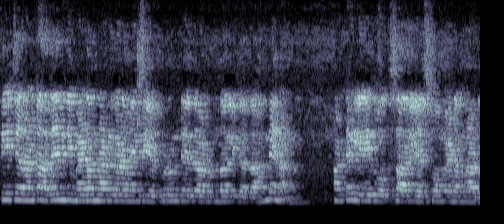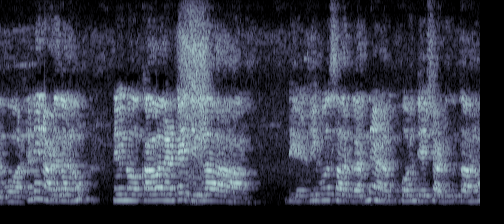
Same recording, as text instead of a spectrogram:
టీచర్ అంటే అదేంది మేడంని అడగడం ఏంది ఎప్పుడు ఉండేది ఆడు ఉండాలి కదా అని నేను అన్నాను అంటే లేదు ఒకసారి ఎస్ఓ మేడంని అడుగు అంటే నేను అడగను. నేను కావాలంటే జిల్లా డిఓ సార్ గారిని ఫోన్ చేసి అడుగుతాను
